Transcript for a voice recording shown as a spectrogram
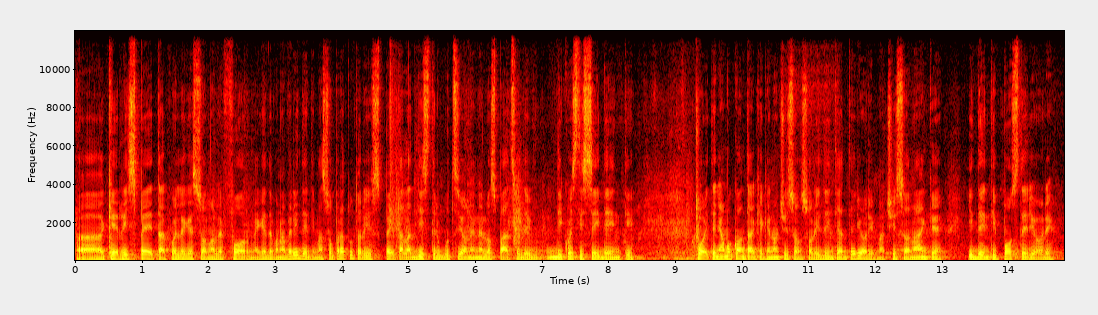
uh, che rispetta quelle che sono le forme che devono avere i denti ma soprattutto rispetta la distribuzione nello spazio dei, di questi sei denti. Poi teniamo conto anche che non ci sono solo i denti anteriori ma ci sono anche i denti posteriori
